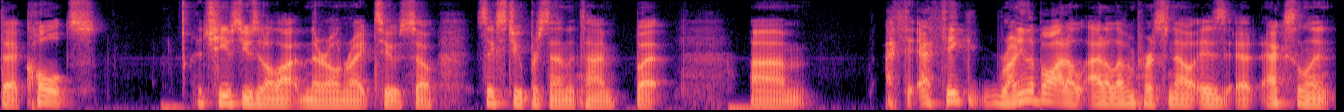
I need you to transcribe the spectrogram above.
the Colts the Chiefs use it a lot in their own right too, so 62% of the time. But um, I, th- I think running the ball at, at 11 personnel is an excellent,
